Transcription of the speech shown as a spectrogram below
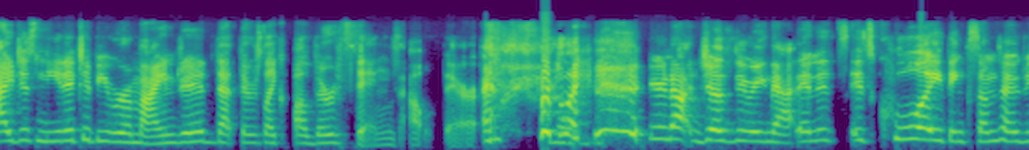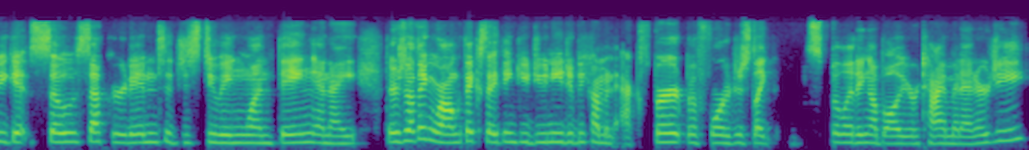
I just needed to be reminded that there's like other things out there. And like you're not just doing that. And it's it's cool. I think sometimes we get so suckered into just doing one thing. And I there's nothing wrong with it because I think you do need to become an expert before just like splitting up all your time and energy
